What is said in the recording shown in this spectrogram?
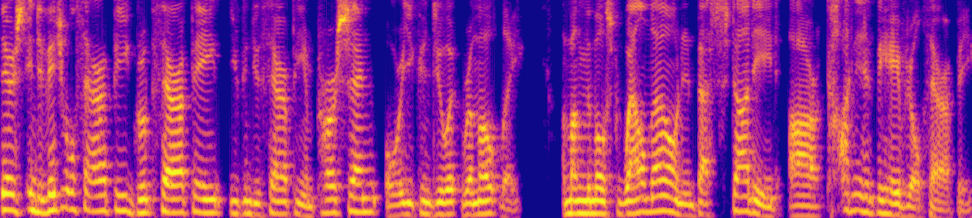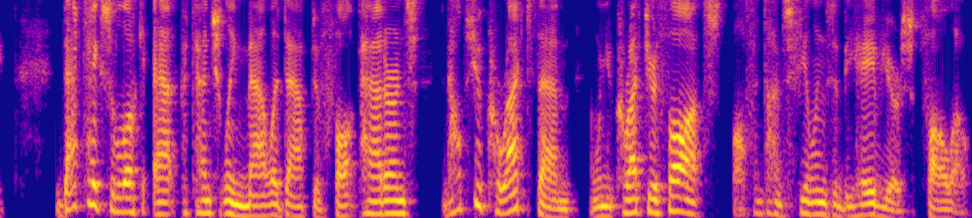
There's individual therapy, group therapy. You can do therapy in person or you can do it remotely. Among the most well known and best studied are cognitive behavioral therapy. That takes a look at potentially maladaptive thought patterns and helps you correct them. And when you correct your thoughts, oftentimes feelings and behaviors follow.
